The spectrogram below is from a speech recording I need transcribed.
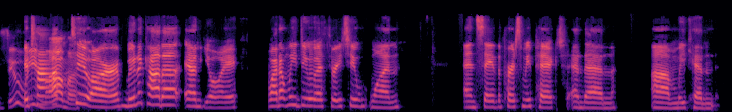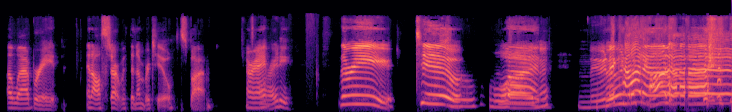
Zooey your top mama. two are munakata and yoi why don't we do a three two one and say the person we picked and then um we can elaborate and i'll start with the number two spot all right alrighty three two Two, one. one munakata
